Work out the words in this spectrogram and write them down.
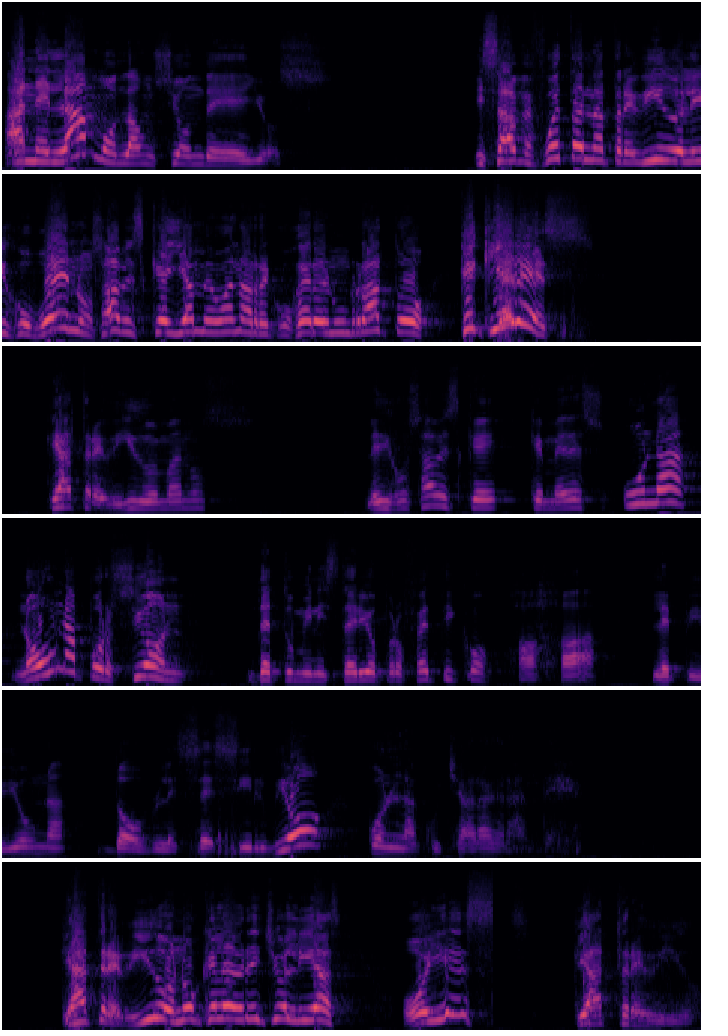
anhelamos la unción de ellos? Y sabe, fue tan atrevido, le dijo, bueno, ¿sabes qué? Ya me van a recoger en un rato. ¿Qué quieres? Qué atrevido, hermanos. Le dijo, ¿sabes qué? Que me des una, no una porción de tu ministerio profético. Jaja, le pidió una doble. Se sirvió con la cuchara grande. Qué atrevido, ¿no? ¿Qué le habría dicho Elías? Oyes, qué atrevido.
